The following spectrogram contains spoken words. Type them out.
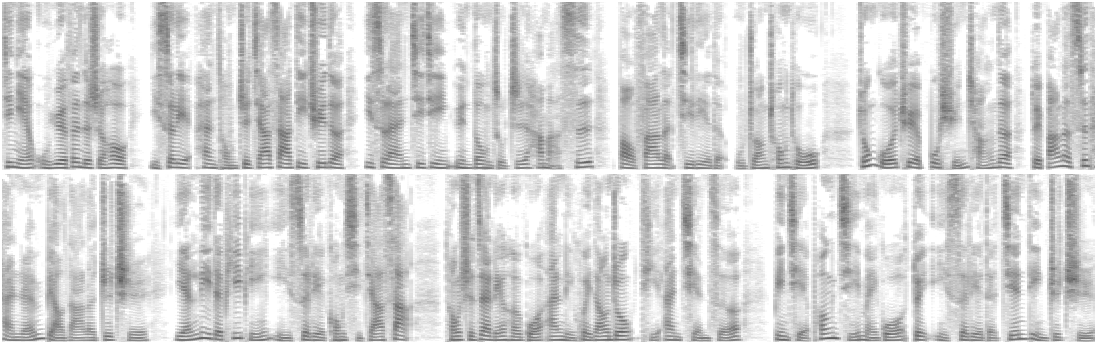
今年五月份的时候，以色列和统治加萨地区的伊斯兰激进运动组织哈马斯爆发了激烈的武装冲突。中国却不寻常的对巴勒斯坦人表达了支持，严厉的批评以色列空袭加萨，同时在联合国安理会当中提案谴责，并且抨击美国对以色列的坚定支持。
